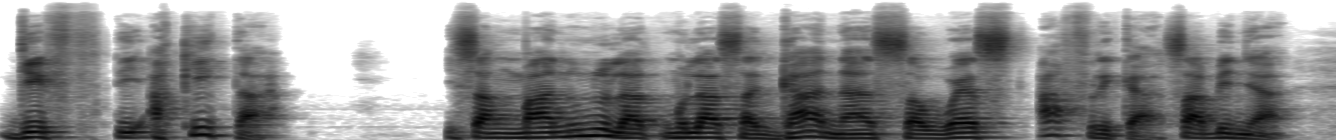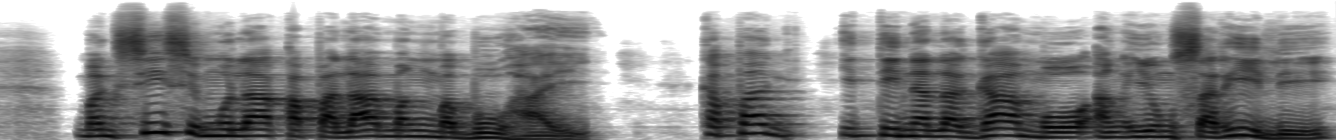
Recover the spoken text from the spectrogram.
Gifty Akita, isang manunulat mula sa Ghana sa West Africa. Sabi niya, magsisimula ka pa lamang mabuhay kapag itinalaga mo ang iyong sarili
